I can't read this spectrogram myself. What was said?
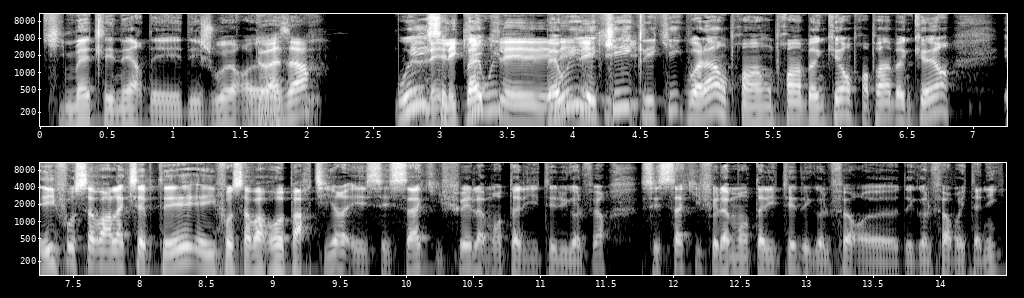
qui mettent les nerfs des, des joueurs. De hasard? Oui, c'est les, bah kicks, les, bah oui, les, kicks, les kicks, voilà, on prend, on prend un bunker, on prend pas un bunker, et il faut savoir l'accepter et il faut savoir repartir, et c'est ça qui fait la mentalité du golfeur, c'est ça qui fait la mentalité des golfeurs, euh, des golfeurs britanniques.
